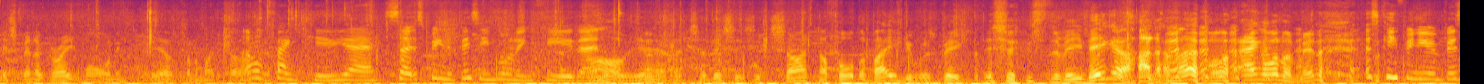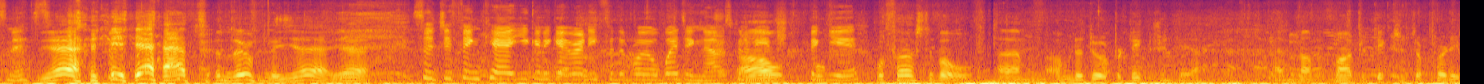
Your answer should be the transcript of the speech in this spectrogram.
it's been a great morning. Yeah, front of my car. Oh, thank you. Yeah. So it's been a busy morning for you then. Oh yeah, but uh, this is exciting. I thought the baby was big, but this seems to be bigger. I don't know. Well, hang on a minute. It's keeping you in business. Yeah, yeah, absolutely. Yeah, yeah. So do you think uh, you're going to get ready for the royal wedding now? It's going to Oh, be a big year. Well, first of all, um, I'm going to do a prediction here, and my, my predictions are pretty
